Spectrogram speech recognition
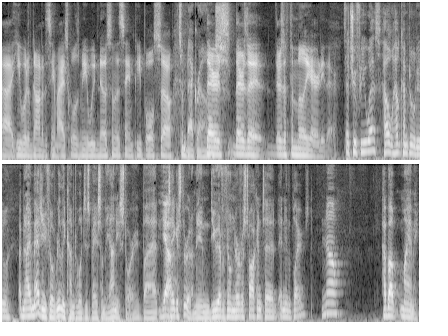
uh, he would have gone to the same high school as me. We'd know some of the same people. So Some background. there's there's a there's a familiarity there. Is that true for you, Wes? How how comfortable do you? I mean, I imagine you feel really comfortable just based on the Yanni story, but Yeah. take us through it. I mean, do you ever feel nervous talking to any of the players? no. How about Miami?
